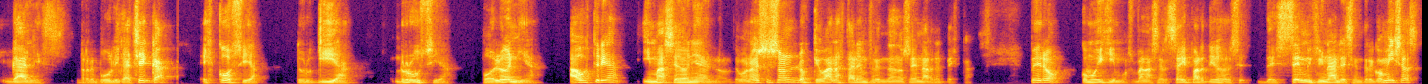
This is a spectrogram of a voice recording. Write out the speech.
Gales, República Checa, Escocia, Turquía, Rusia, Polonia, Austria y Macedonia del Norte. Bueno, esos son los que van a estar enfrentándose en la repesca. Pero, como dijimos, van a ser seis partidos de semifinales, entre comillas,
